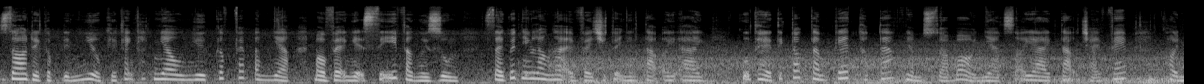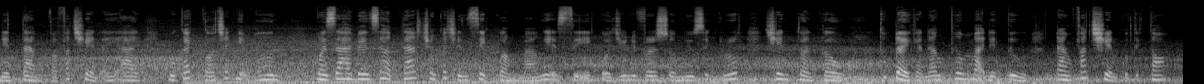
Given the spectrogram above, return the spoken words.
do đề cập đến nhiều khía cạnh khác nhau như cấp phép âm nhạc, bảo vệ nghệ sĩ và người dùng, giải quyết những lo ngại về trí tuệ nhân tạo AI. Cụ thể, TikTok cam kết hợp tác nhằm xóa bỏ nhạc do AI tạo trái phép khỏi nền tảng và phát triển AI một cách có trách nhiệm hơn. Ngoài ra, hai bên sẽ hợp tác trong các chiến dịch quảng bá nghệ sĩ của Universal Music Group trên toàn cầu, thúc đẩy khả năng thương mại điện tử đang phát triển của TikTok.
